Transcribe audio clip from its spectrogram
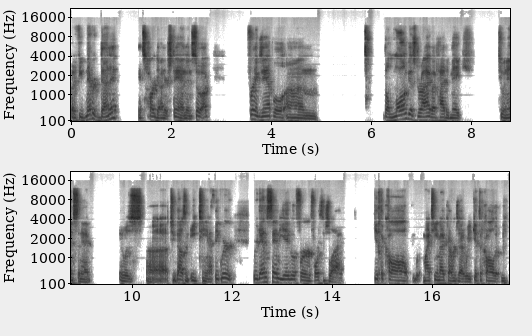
But if you've never done it, it's hard to understand. And so, uh, for an example, um, the longest drive I've had to make to an incident it was uh, 2018. I think we are we are down in San Diego for Fourth of July. Get the call. My team had coverage that week. Get the call that we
